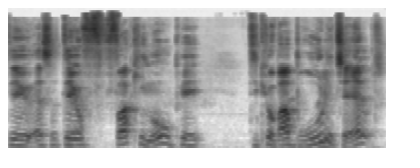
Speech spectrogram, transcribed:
Det er jo, altså, det er jo fucking OP. De kan jo bare bruge det til alt.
